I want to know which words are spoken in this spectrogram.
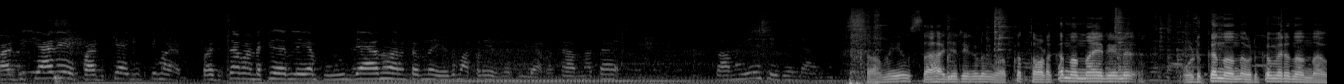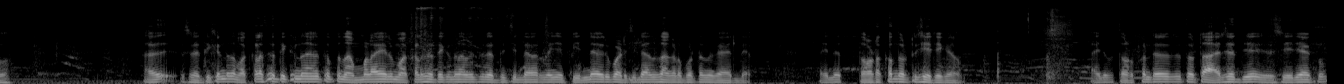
പഠിക്കാനേ പഠിക്കാൻ എനിക്ക് മ- പഠിച്ചാൽ മണ്ടക്ക് കയറില്ല ഞാൻ എന്ന് പറഞ്ഞിട്ടൊന്നും ഏത് മക്കളും ഇരുന്നിട്ടില്ല. പക്ഷെ അന്നത്തെ സമയം ശരിയല്ലായിരുന്നു. സമയവും സാഹചര്യങ്ങളും ഒക്കെ തുടക്കം നന്നായാലാണ്. ഒടുക്കം നന്ന ഒടുക്കം വരെ നന്നാവും. അത് ശ്രദ്ധിക്കേണ്ടത് മക്കളെ ശ്രദ്ധിക്കേണ്ട സമയത്ത് ഇപ്പോൾ നമ്മളായാലും മക്കളെ ശ്രദ്ധിക്കേണ്ട സമയത്ത് ശ്രദ്ധിച്ചില്ല പറഞ്ഞു കഴിഞ്ഞാൽ പിന്നെ അവർ പഠിച്ചില്ല എന്ന് സങ്കടപ്പെട്ടൊന്നും കാര്യമില്ല. അതിന് തുടക്കം തൊട്ട് ശരിയാക്കണം. അതിന് തുടക്കം തൊട്ട് ആര് ശ്രദ്ധ ശരിയാക്കും?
